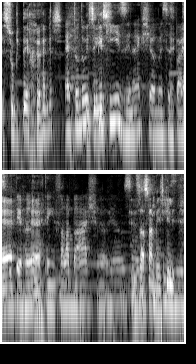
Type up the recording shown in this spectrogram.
subterrâneos. É tudo speakeasy, esse... né? Que chama esses bares é, subterrâneos, é. tem fala baixo. É, é Exatamente, que, ele, né?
